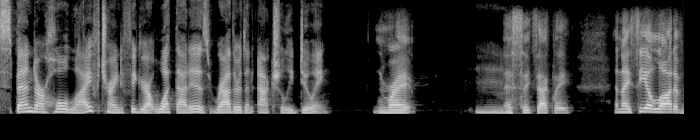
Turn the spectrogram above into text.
spend our whole life trying to figure out what that is rather than actually doing. Right. Mm. That's exactly. And I see a lot of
